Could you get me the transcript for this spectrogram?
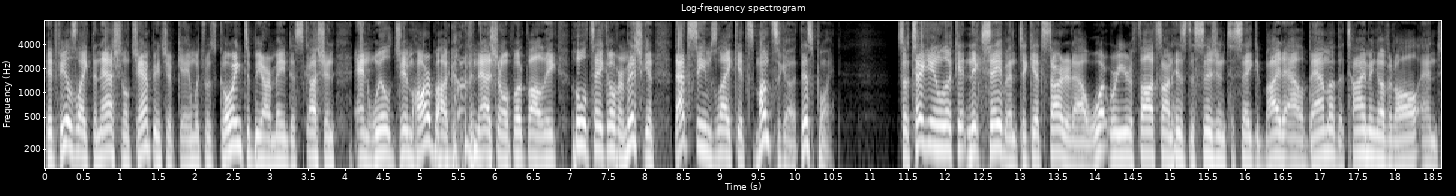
it feels like the national championship game, which was going to be our main discussion. And will Jim Harbaugh go to the National Football League? Who will take over Michigan? That seems like it's months ago at this point. So, taking a look at Nick Saban to get started out, what were your thoughts on his decision to say goodbye to Alabama, the timing of it all, and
